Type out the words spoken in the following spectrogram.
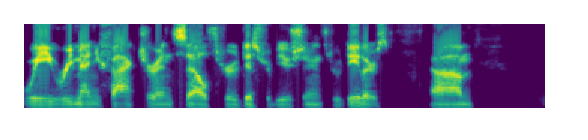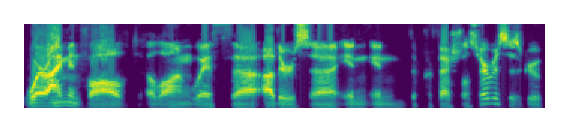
we remanufacture and sell through distribution and through dealers. Um, where I'm involved, along with uh, others uh, in in the professional services group,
